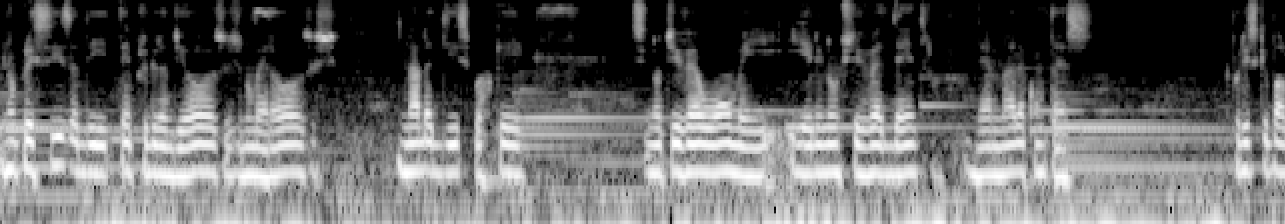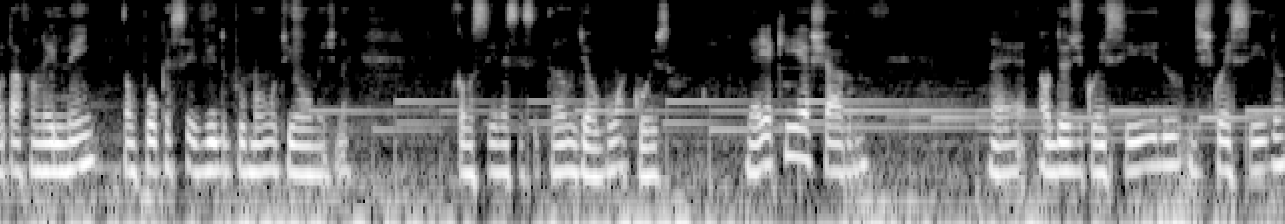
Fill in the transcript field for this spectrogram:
não precisa de templos grandiosos, numerosos, nada disso, porque se não tiver o homem e ele não estiver dentro, né, nada acontece. Por isso que Paulo está falando, ele nem tampouco é servido por mão de homens, né? Como se necessitando de alguma coisa. E aí aqui é a chave, né? É, ao Deus desconhecido, desconhecido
